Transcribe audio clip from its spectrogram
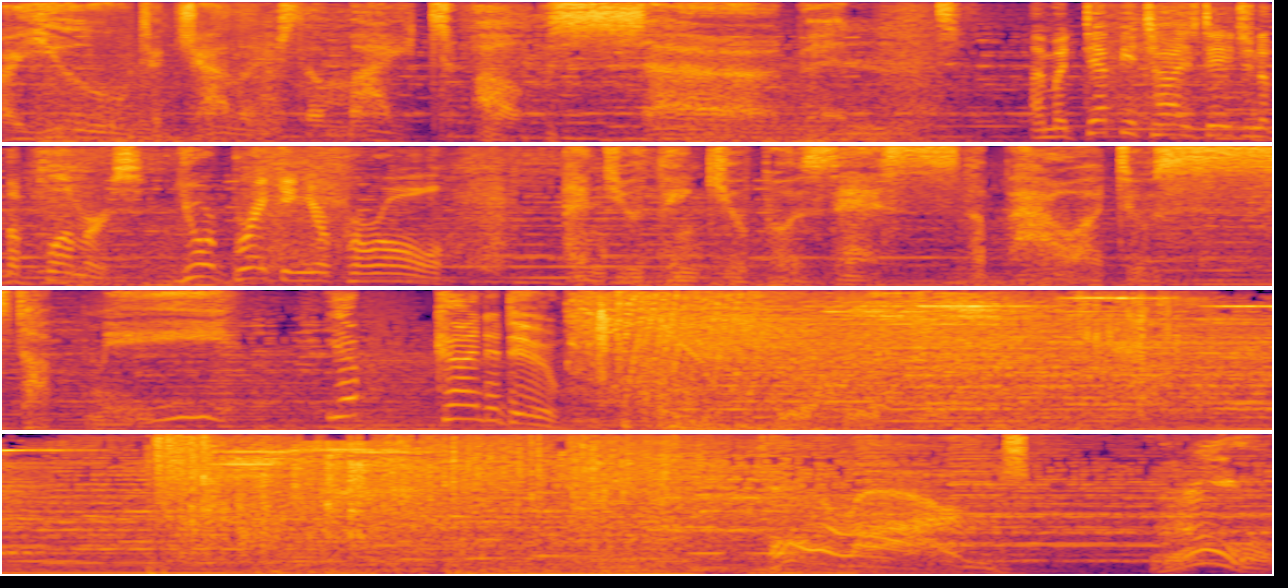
are you to challenge the might of Ssserpent? I'm a deputized agent of the plumbers. You're breaking your parole. And you think you possess the power to stop me? Yep, kinda do. Four Arms! Oh,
